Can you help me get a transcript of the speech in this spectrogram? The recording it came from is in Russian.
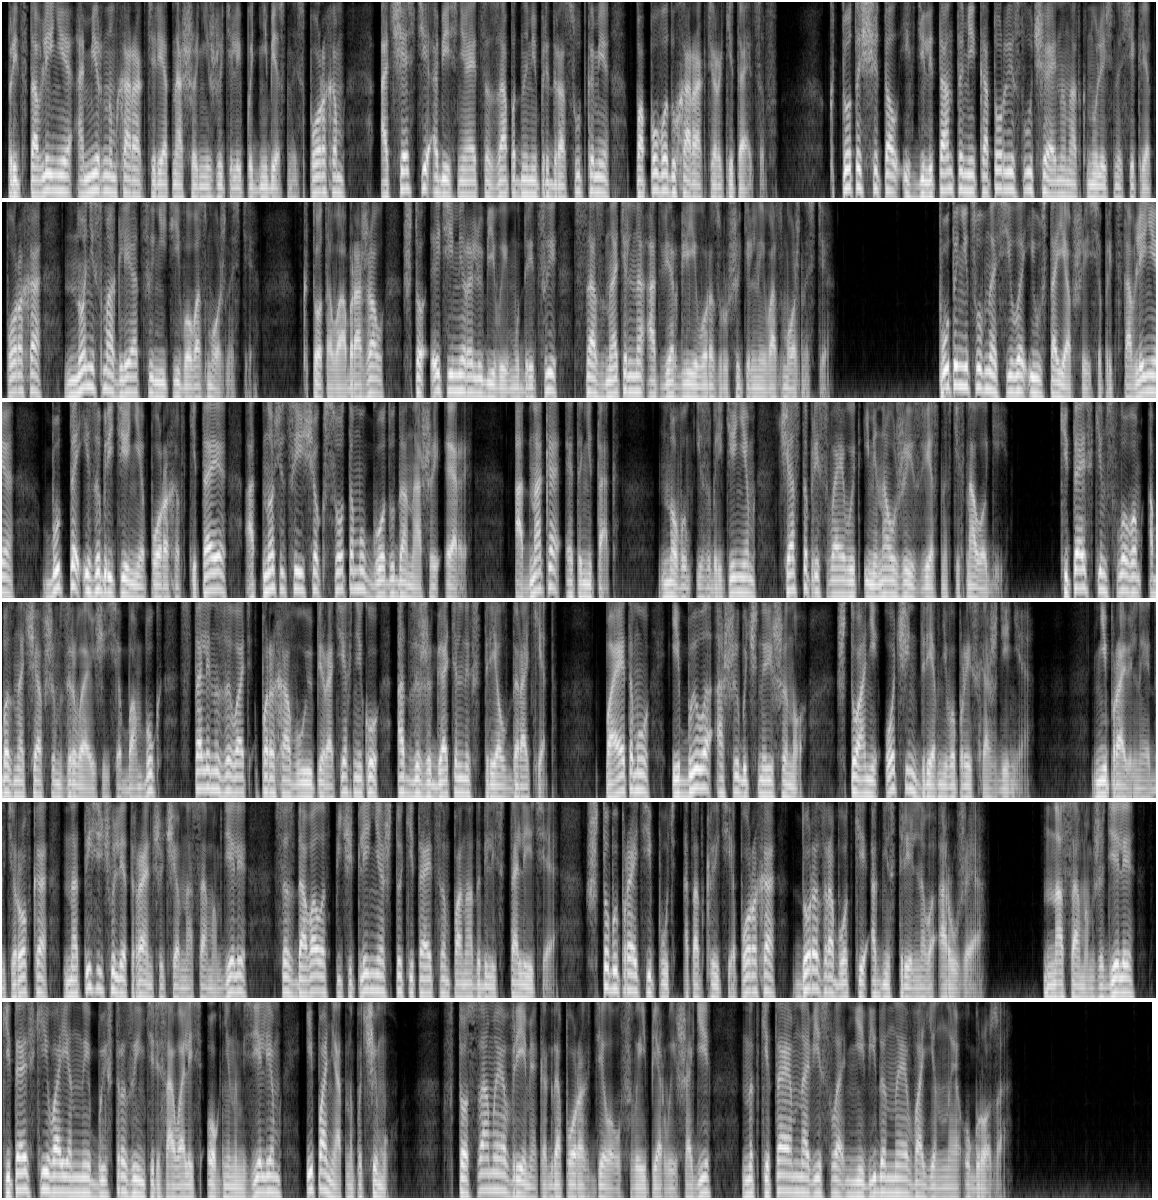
Представление о мирном характере отношений жителей Поднебесной с порохом отчасти объясняется западными предрассудками по поводу характера китайцев – кто-то считал их дилетантами, которые случайно наткнулись на секрет пороха, но не смогли оценить его возможности. Кто-то воображал, что эти миролюбивые мудрецы сознательно отвергли его разрушительные возможности. Путаницу вносило и устоявшееся представление, будто изобретение пороха в Китае относится еще к сотому году до нашей эры. Однако это не так. Новым изобретениям часто присваивают имена уже известных технологий. Китайским словом, обозначавшим взрывающийся бамбук, стали называть пороховую пиротехнику от зажигательных стрел до ракет. Поэтому и было ошибочно решено, что они очень древнего происхождения. Неправильная датировка на тысячу лет раньше, чем на самом деле, создавала впечатление, что китайцам понадобились столетия – чтобы пройти путь от открытия пороха до разработки огнестрельного оружия. На самом же деле, китайские военные быстро заинтересовались огненным зельем, и понятно почему. В то самое время, когда порох делал свои первые шаги, над Китаем нависла невиданная военная угроза.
